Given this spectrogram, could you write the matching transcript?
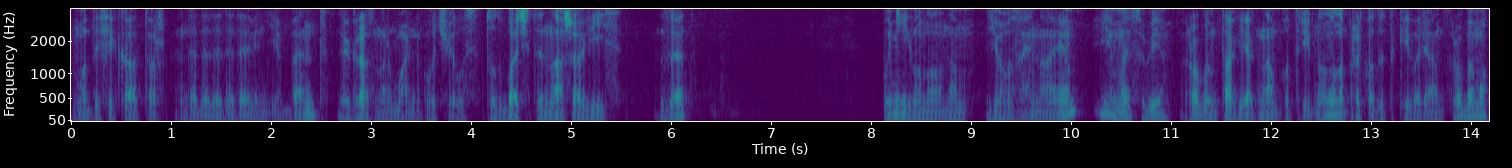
модифікатор, де, де, де, де, де він є, Bend. Якраз нормально вийшло. Тут бачите наша вісь Z. По ній воно нам його згинає, і ми собі робимо так, як нам потрібно. Ну, наприклад, такий варіант зробимо.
